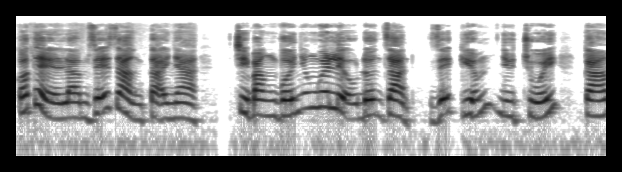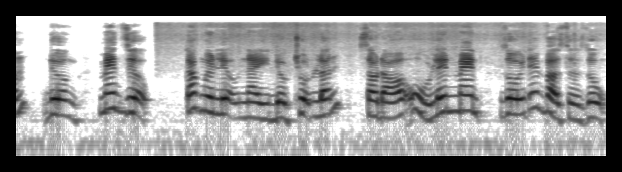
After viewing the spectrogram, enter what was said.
có thể làm dễ dàng tại nhà chỉ bằng với những nguyên liệu đơn giản, dễ kiếm như chuối, cám, đường, men rượu. Các nguyên liệu này được trộn lẫn, sau đó ủ lên men rồi đem vào sử dụng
